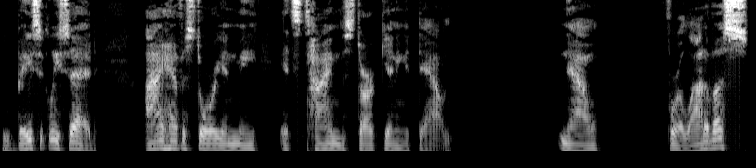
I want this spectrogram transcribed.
who basically said, I have a story in me. It's time to start getting it down. Now, for a lot of us,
